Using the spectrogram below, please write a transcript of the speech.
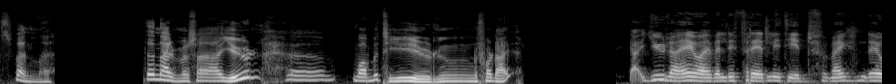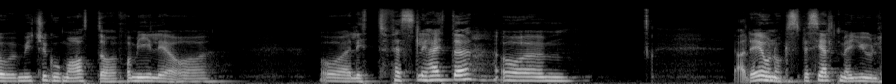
Spennende. Det nærmer seg jul. Eh, hva betyr julen for deg? Ja, Jula er jo en veldig fredelig tid for meg. Det er jo mye god mat og familie og, og litt festligheter. Og ja, det er jo noe spesielt med jul,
